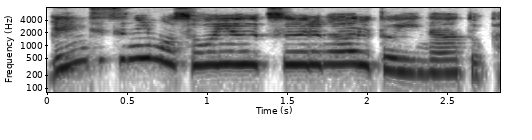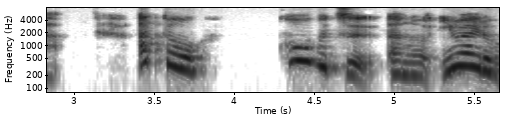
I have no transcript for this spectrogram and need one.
現実にもそういうツールがあるといいなとか、あと、鉱物、あの、いわゆる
